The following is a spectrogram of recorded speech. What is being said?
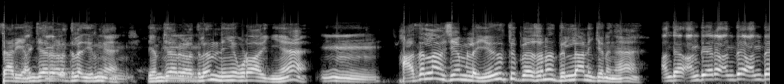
சார் எம்ஜிஆர் காலத்துல இருங்க. எம்ஜிஆர் காலத்துல இருந்து நீங்க கூட இருக்கீங்க ம். அதெல்லாம் விஷயம் இல்ல. எதிர்த்து பேசணும் தில்லா நிக்கணுங்க. அந்த அந்த அந்த அந்த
